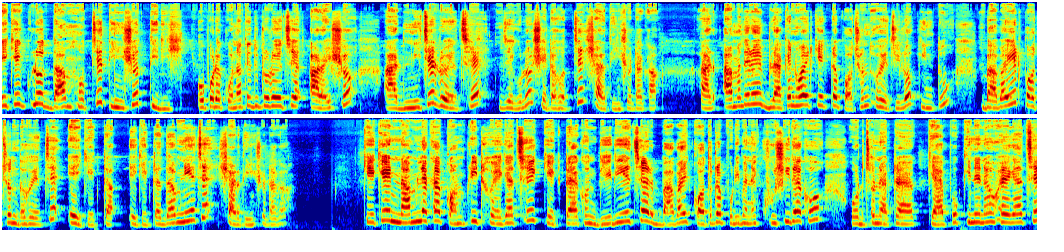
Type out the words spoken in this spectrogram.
এই কেকগুলোর দাম হচ্ছে তিনশো তিরিশ। ওপরে কোনাতে দুটো রয়েছে আড়াইশো, আর নিচের রয়েছে যেগুলো সেটা হচ্ছে সাড়ে তিনশো টাকা। আর আমাদের ওই ব্ল্যাক অ্যান্ড হোয়াইট কেকটা পছন্দ হয়েছিল, কিন্তু বাবাইয়ের পছন্দ হয়েছে এই কেকটা এই কেকটার দাম নিয়েছে সাড়ে তিনশো টাকা। কেকের নাম লেখা কমপ্লিট হয়ে গেছে। কেকটা এখন দিয়ে দিয়েছে। আর বাবাই কতটা পরিমাণে খুশি দেখো, ওর জন্য একটা ক্যাপও কিনে নেওয়া হয়ে গেছে।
